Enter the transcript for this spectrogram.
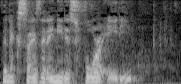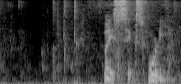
The next size that I need is 480 by 640.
